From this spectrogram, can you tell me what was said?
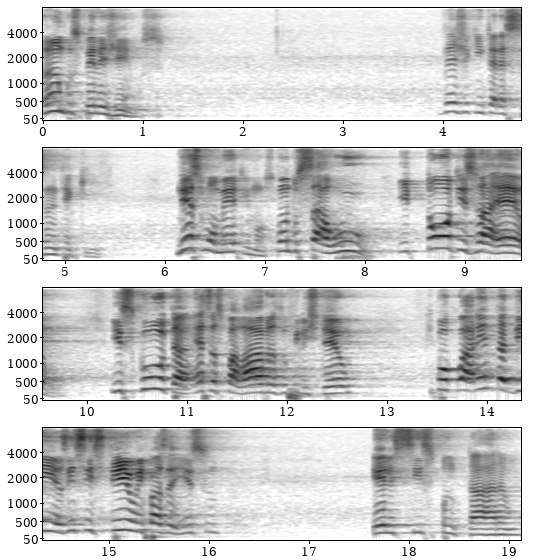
ambos pelejemos. Veja que interessante aqui. Nesse momento, irmãos, quando Saul e todo Israel escuta essas palavras do filisteu, que por 40 dias insistiu em fazer isso, eles se espantaram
